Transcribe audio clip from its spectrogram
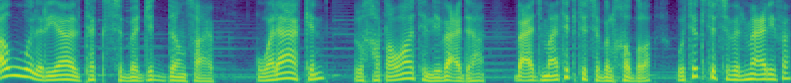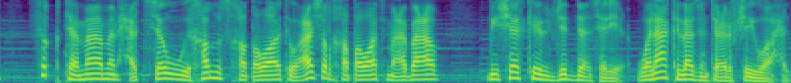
أول ريال تكسبه جدا صعب. ولكن الخطوات اللي بعدها بعد ما تكتسب الخبرة وتكتسب المعرفة ثق تماما حتسوي خمس خطوات وعشر خطوات مع بعض بشكل جدا سريع ولكن لازم تعرف شيء واحد.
